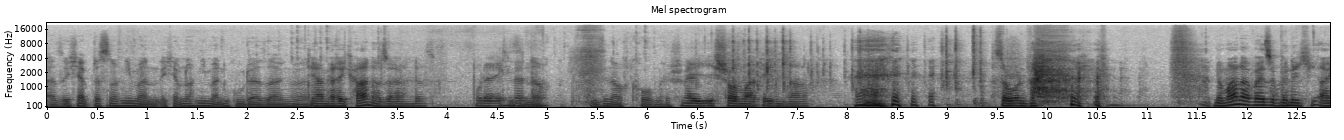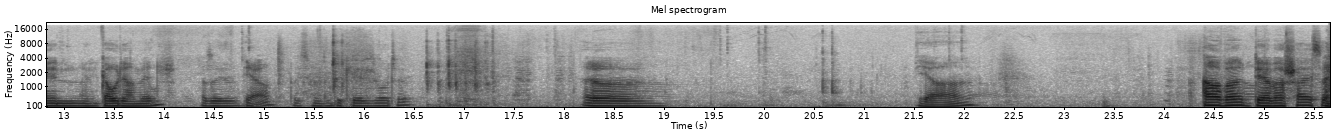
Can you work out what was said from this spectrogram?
Also ich habe das noch niemanden, ich habe noch niemanden Gouda sagen hören. Die Amerikaner sagen das. Oder die sind Engländer. auch, die sind auch komisch. Nee, ich schau mal eben nach. so, und normalerweise bin ich ein Gouda-Mensch. Also, Ja. das ist eine gute Käsesorte. Äh, ja. Aber der war scheiße,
